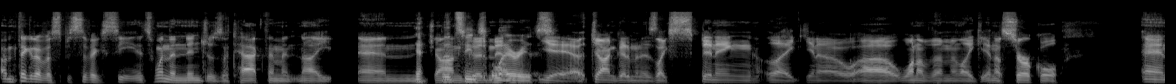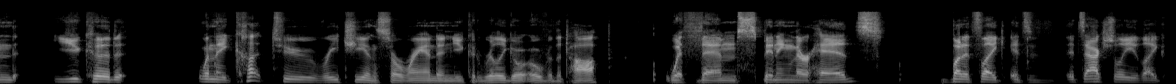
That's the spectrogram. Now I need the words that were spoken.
I'm thinking of a specific scene. It's when the ninjas attack them at night, and Yeah, John Goodman. hilarious. Yeah, John Goodman is like spinning, like you know, uh, one of them, like in a circle, and you could, when they cut to Ricci and Sarandon, you could really go over the top with them spinning their heads, but it's like it's it's actually like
